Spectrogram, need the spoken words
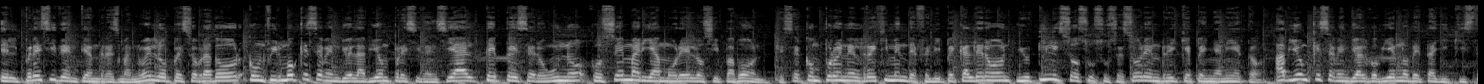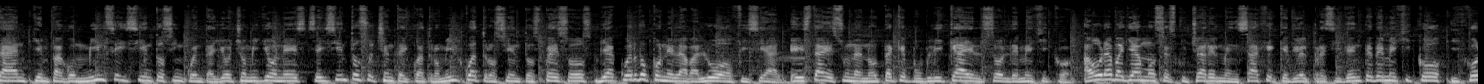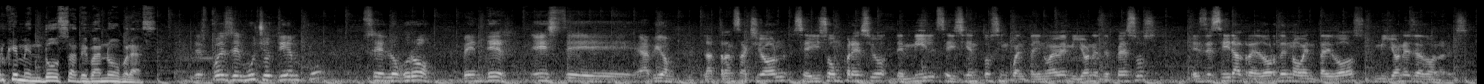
El presidente Andrés Manuel López Obrador confirmó que se vendió el avión presidencial TP-01 José María Morelos y Pavón, que se compró en el régimen de Felipe Calderón y utilizó su sucesor Enrique Peña Nieto. Avión que se vendió al gobierno de Tayikistán, quien pagó 1.658 millones 684 mil 400 pesos, de acuerdo con el avalúo oficial. Esta es una nota que publica El Sol de México. Ahora vayamos a escuchar el mensaje que dio el presidente de México y Jorge Mendoza de Banobras. Después de mucho tiempo se logró vender este avión. La transacción se hizo a un precio de 1.659 millones de pesos, es decir, alrededor de 92 millones de dólares.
